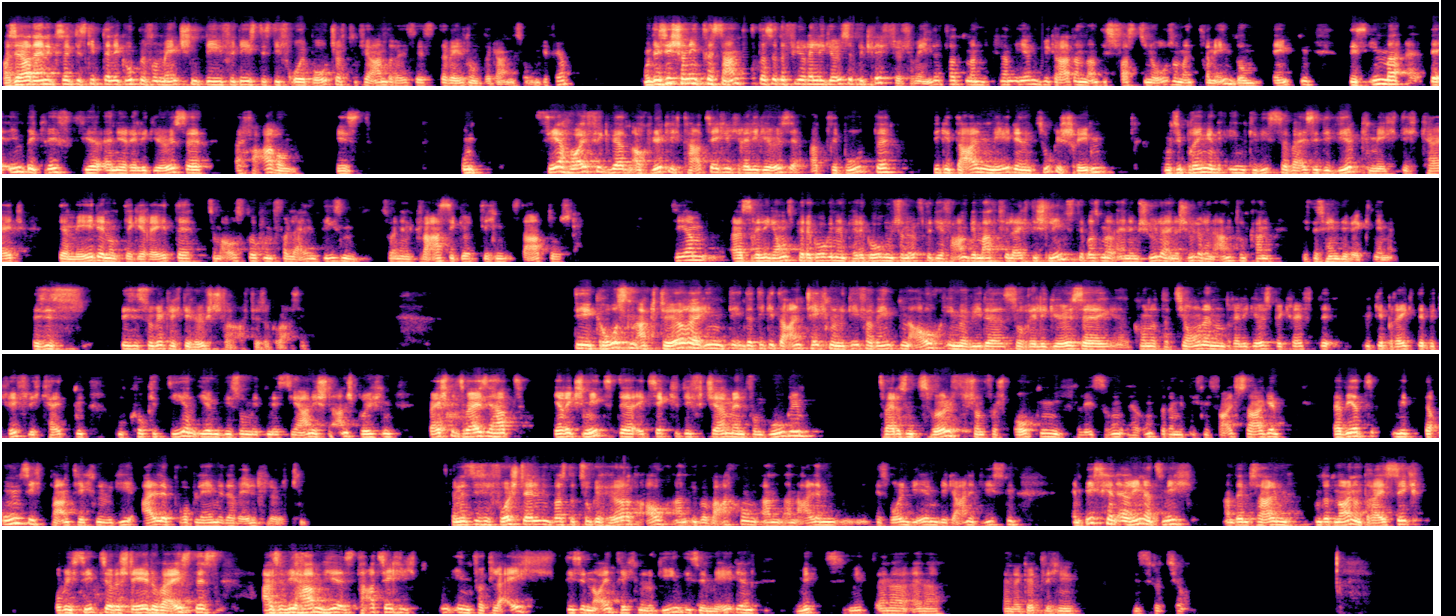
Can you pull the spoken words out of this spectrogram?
Also er hat eigentlich gesagt, es gibt eine Gruppe von Menschen, die, für die ist es die frohe Botschaft und für andere ist es der Weltuntergang, so ungefähr. Und es ist schon interessant, dass er dafür religiöse Begriffe verwendet hat. Man kann irgendwie gerade an, an das Faszinosum, ein Tremendum denken, das immer der Inbegriff für eine religiöse Erfahrung ist. Und sehr häufig werden auch wirklich tatsächlich religiöse Attribute digitalen Medien zugeschrieben und sie bringen in gewisser Weise die Wirkmächtigkeit der Medien und der Geräte zum Ausdruck und verleihen diesem so einen quasi göttlichen Status. Sie haben als Religionspädagoginnen und Pädagogen schon öfter die Erfahrung gemacht, vielleicht das Schlimmste, was man einem Schüler, einer Schülerin antun kann, ist das Handy wegnehmen. Das ist, das ist so wirklich die Höchststrafe, so quasi. Die großen Akteure in, in, der digitalen Technologie verwenden auch immer wieder so religiöse Konnotationen und religiös geprägte Begrifflichkeiten und kokettieren irgendwie so mit messianischen Ansprüchen. Beispielsweise hat Eric Schmidt, der Executive Chairman von Google, 2012 schon versprochen, ich lese herunter, damit ich es nicht falsch sage, er wird mit der unsichtbaren Technologie alle Probleme der Welt lösen. Können Sie sich vorstellen, was dazu gehört, auch an Überwachung, an, an allem, das wollen wir irgendwie gar nicht wissen. Ein bisschen erinnert es mich an den Psalm 139, ob ich sitze oder stehe, du weißt es. Also wir haben hier es tatsächlich im Vergleich diese neuen Technologien, diese Medien mit, mit einer, einer, einer göttlichen Institution.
